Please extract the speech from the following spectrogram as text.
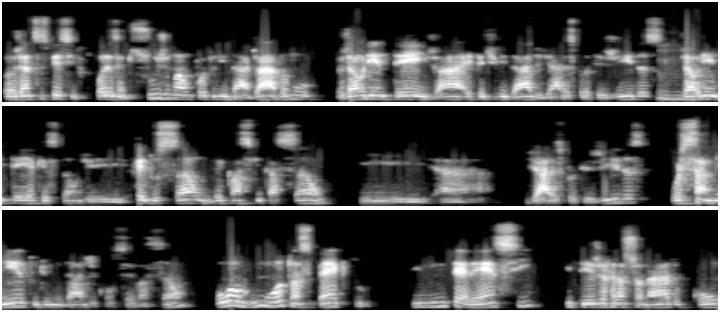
projetos específicos. Por exemplo, surge uma oportunidade, ah, vamos eu já orientei já a efetividade de áreas protegidas, uhum. já orientei a questão de redução, declassificação e uh, de áreas protegidas, orçamento de unidade de conservação ou algum outro aspecto que me interesse que esteja relacionado com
